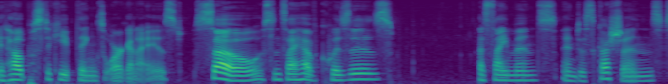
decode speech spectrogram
It helps to keep things organized. So since I have quizzes, assignments, and discussions,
